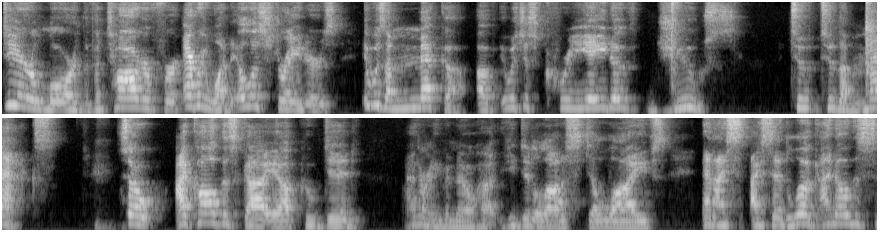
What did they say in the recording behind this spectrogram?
Dear Lord, the photographer, everyone, illustrators, it was a mecca of it was just creative juice to to the max. So I called this guy up who did, I don't even know how he did a lot of still lifes. And I, I said, look, I know this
